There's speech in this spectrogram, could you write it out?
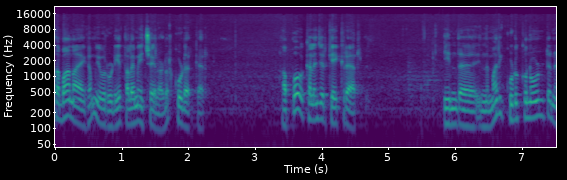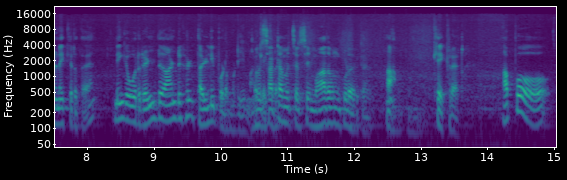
சபாநாயகம் இவருடைய தலைமைச் செயலாளர் கூட இருக்கார். அப்போது கலைஞர் கேட்குறார் இந்த இந்த மாதிரி கொடுக்கணுன்ட்டு நினைக்கிறத நீங்கள் ஒரு ரெண்டு ஆண்டுகள் தள்ளி போட முடியுமா? அவர் சட்ட அமைச்சர் சி மாதவன் கூட இருக்காரு. ஆ கேட்குறார் அப்போது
